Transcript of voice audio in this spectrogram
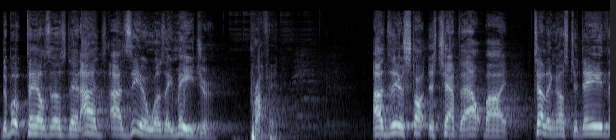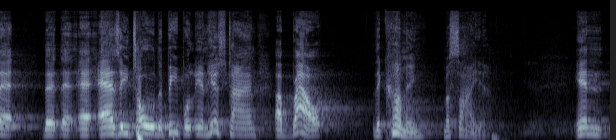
the book tells us that Isaiah was a major prophet. Isaiah start this chapter out by telling us today that, that, that as he told the people in his time about the coming Messiah. In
